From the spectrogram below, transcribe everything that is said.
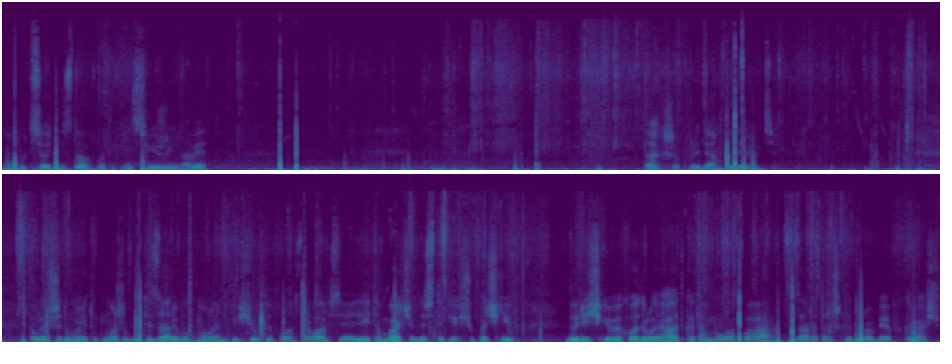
Мабуть, сьогодні здох, бо такий свіжий на вид. Так що пройдемо, подивимося. Але ще думаю, тут може бути зарибок маленької щуки пооставався. Я літом бачив десь таких щупачків. До річки виходили, гадка там була погана, зараз трошки доробив краще.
